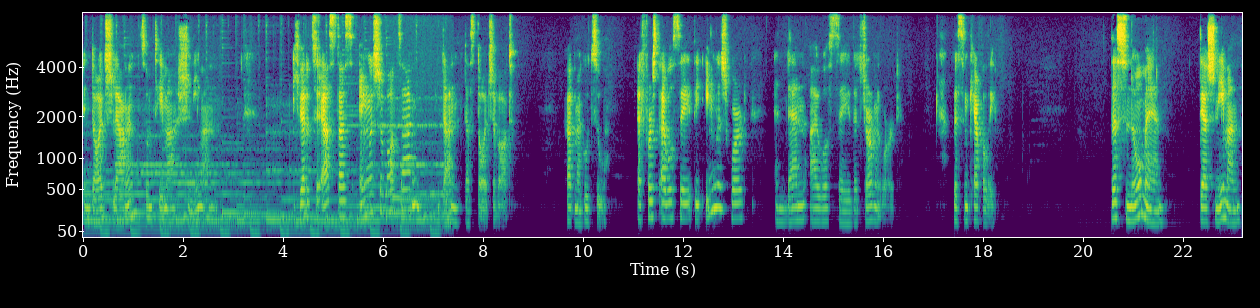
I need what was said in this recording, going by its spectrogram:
in Deutsch lernen zum Thema Schneemann. Ich werde zuerst das englische Wort sagen, dann das deutsche Wort. Hört mal gut zu. At first I will say the English word and then I will say the German word. Listen carefully. The snowman, der Schneemann.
